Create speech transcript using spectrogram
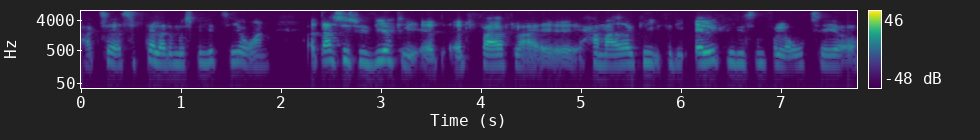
karakter, så falder det måske lidt til jorden. Og der synes vi virkelig, at, at Firefly øh, har meget at give, fordi alle kan ligesom få lov til at,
